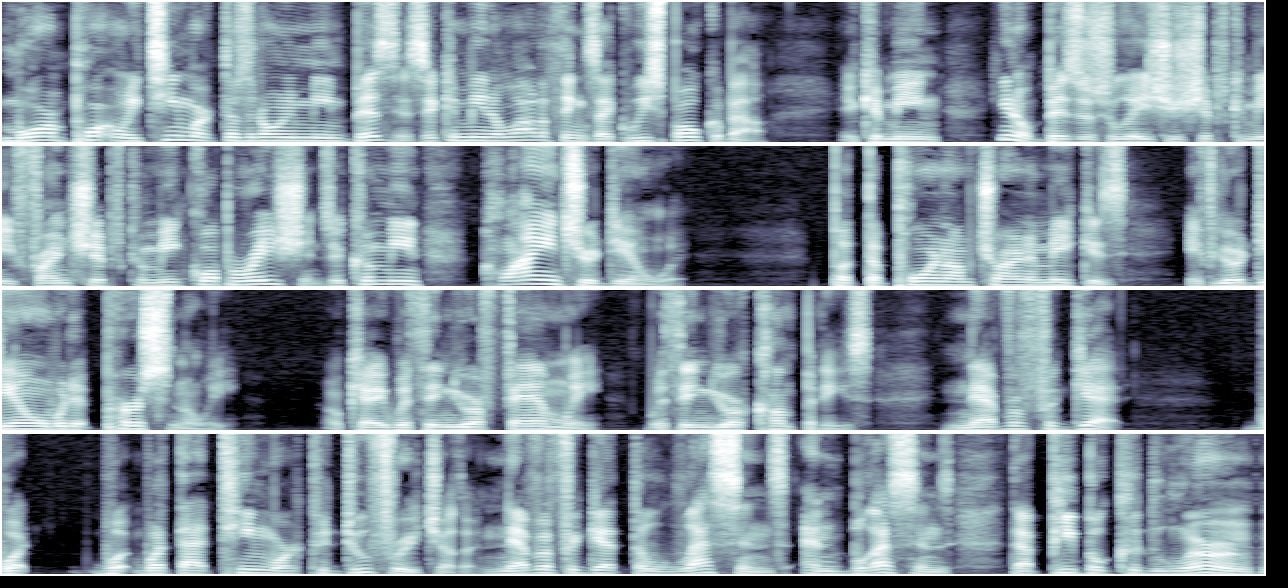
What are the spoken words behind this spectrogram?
More importantly, teamwork doesn't only mean business, it can mean a lot of things like we spoke about. It can mean, you know, business relationships, can mean friendships, can mean corporations, it could mean clients you're dealing with. But the point I'm trying to make is if you're dealing with it personally, okay, within your family, within your companies, never forget what what, what that teamwork could do for each other. Never forget the lessons and blessings that people could learn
